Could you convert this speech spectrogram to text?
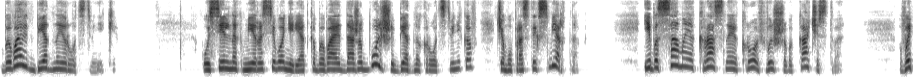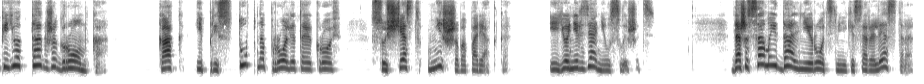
бывают бедные родственники. У сильных мира сего нередко бывает даже больше бедных родственников, чем у простых смертных, ибо самая красная кровь высшего качества — вопиет так же громко, как и преступно пролитая кровь существ низшего порядка. Ее нельзя не услышать. Даже самые дальние родственники сэра Лестера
